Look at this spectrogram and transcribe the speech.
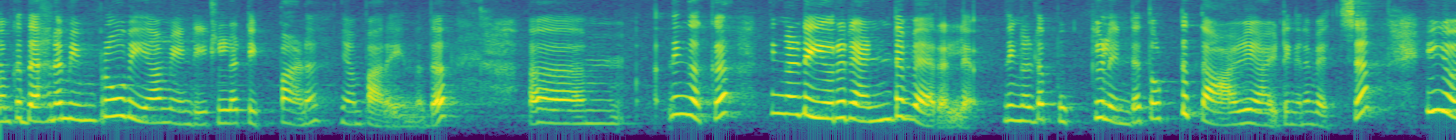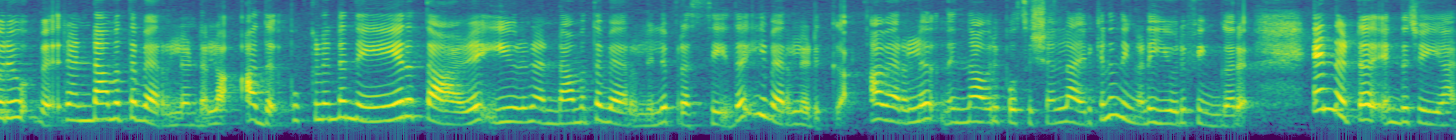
നമുക്ക് ദഹനം ഇമ്പ്രൂവ് ചെയ്യാൻ വേണ്ടിയിട്ടുള്ള ടിപ്പാണ് ഞാൻ പറയുന്നത്. നിങ്ങൾക്ക് നിങ്ങളുടെ ഈ ഒരു രണ്ട് വിരൽ നിങ്ങളുടെ പുക്കിളിന്റെ തൊട്ട് താഴെയായിട്ട് ഇങ്ങനെ വെച്ച് ഈ ഒരു രണ്ടാമത്തെ വിരലുണ്ടല്ലോ അത് പുക്കിളിന്റെ നേരെ താഴെ ഈ ഒരു രണ്ടാമത്തെ വിരലിൽ പ്രസ് ചെയ്ത് ഈ വിരലെടുക്കുക ആ വിരൽ നിന്ന ആ ഒരു പൊസിഷനിലായിരിക്കണം നിങ്ങളുടെ ഈ ഒരു ഫിംഗർ എന്നിട്ട് എന്ത് ചെയ്യുക?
